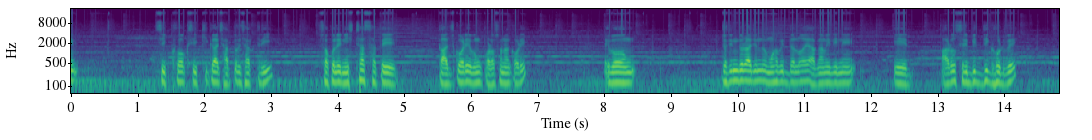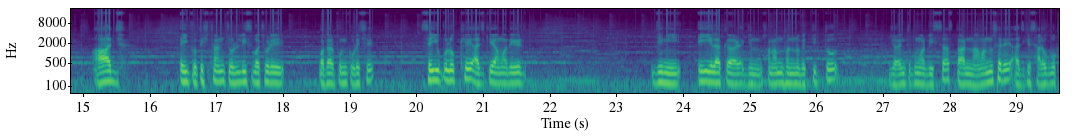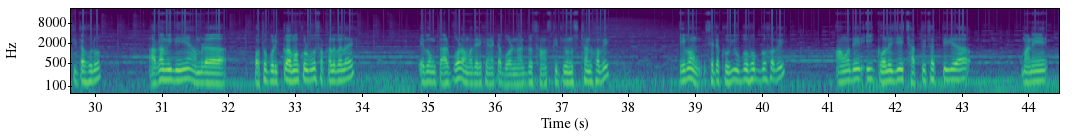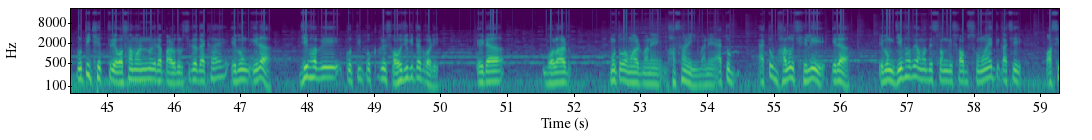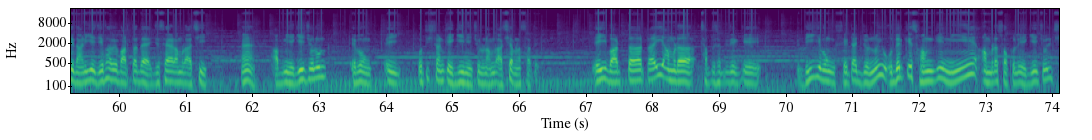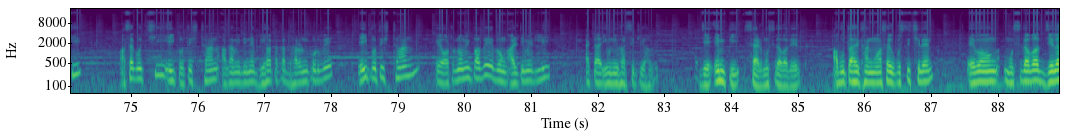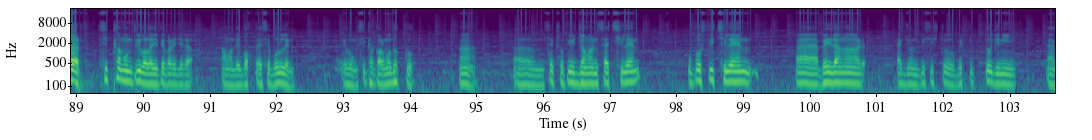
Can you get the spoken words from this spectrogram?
শিক্ষক, শিক্ষিকা, ছাত্রছাত্রী সকলে নিষ্ঠার সাথে কাজ করে এবং পড়াশোনা করে। এবং যতীন্দ্র রাজেন্দ্র মহাবিদ্যালয় আগামী দিনে এর আরও শ্রীবৃদ্ধি ঘটবে। আজ এই প্রতিষ্ঠান চল্লিশ বছরে পদার্পণ করেছে। সেই উপলক্ষে আজকে আমাদের যিনি এই এলাকার একজন স্বনামধন্য ব্যক্তিত্ব, জয়ন্ত কুমার বিশ্বাস, তার নামানুসারে আজকে স্মারক বক্তৃতা হলো। আগামী দিনে আমরা পথ পরিক্রমা করব সকালবেলায় এবং তারপর আমাদের এখানে একটা বর্ণাঢ্য সাংস্কৃতিক অনুষ্ঠান হবে। এবং সেটা খুবই উপভোগ্য হবে। আমাদের এই কলেজে ছাত্রছাত্রীরা মানে প্রতি ক্ষেত্রে অসামান্য এরা পারদর্শিতা দেখায় এবং এরা যেভাবে কর্তৃপক্ষকে সহযোগিতা করে, এটা বলার মতো আমার মানে ভাষা নেই। মানে এত এত ভালো ছেলে এরা এবং যেভাবে আমাদের সঙ্গে সব সময়ের কাছে পাশে দাঁড়িয়ে যেভাবে বার্তা দেয় যে, স্যার, আমরা আছি। হ্যাঁ আপনি এগিয়ে চলুন এবং এই প্রতিষ্ঠানকে এগিয়ে নিয়ে চলুন, আমরা আছি আপনার সাথে। এই বার্তাটাই আমরা ছাত্রছাত্রীদেরকে দিই এবং সেটার জন্যই ওদেরকে সঙ্গে নিয়ে আমরা সকলে এগিয়ে চলছি। আশা করছি এই প্রতিষ্ঠান আগামী দিনে বৃহৎ আকার ধারণ করবে। এই প্রতিষ্ঠান এ অটোনমি পাবে এবং আলটিমেটলি একটা ইউনিভার্সিটি হবে, যে এমপি স্যার মুর্শিদাবাদের আবু তাহের খান মহাশয় উপস্থিত ছিলেন এবং মুর্শিদাবাদ জেলার শিক্ষামন্ত্রী বলা যেতে পারে, যেটা আমাদের বক্তা এসে বললেন এবং শিক্ষা কর্মদক্ষ হ্যাঁ শেখ শফিউজ্জামান স্যার ছিলেন, উপস্থিত ছিলেন বেলডাঙার একজন বিশিষ্ট ব্যক্তিত্ব যিনি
